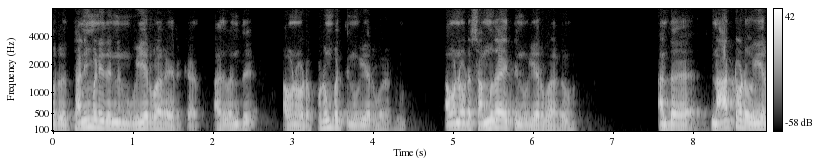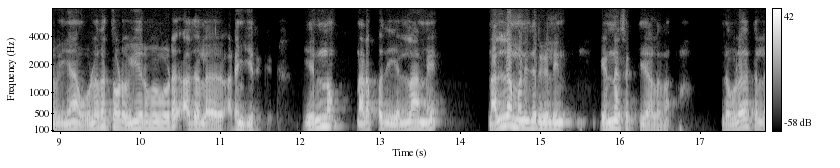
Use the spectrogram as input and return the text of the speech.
ஒரு தனி மனிதனின் உயர்வாக இருக்காது. அது வந்து அவனோட குடும்பத்தின் உயர்வாகவும் அவனோட சமுதாயத்தின் உயர்வாகவும் அந்த நாட்டோட உயர்வு ஏன் உலகத்தோட உயர்வு கூட அதில் அடங்கி இருக்கு. எண்ணம் நடப்பது எல்லாமே நல்ல மனிதர்களின் எண்ண சக்தியால் தான் இந்த உலகத்துல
